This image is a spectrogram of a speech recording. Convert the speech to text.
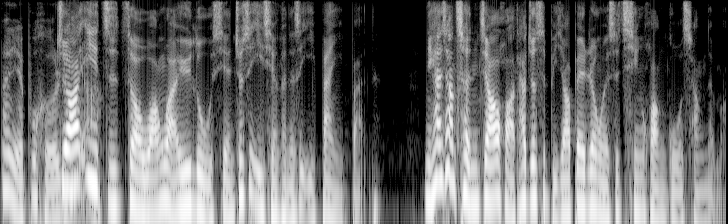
那也不合理，啊，就要一直走王婉玉路线，就是以前可能是一半一半。你看，像陈娇华，他就是比较被认为是亲黄国昌的嘛。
